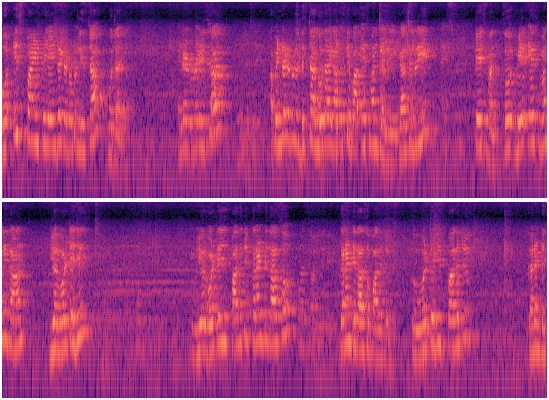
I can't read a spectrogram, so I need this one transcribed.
और इस पॉइंट पे ये का टोटल डिस्चार्ज हो जाएगा। इंडक्टर टोटल डिस्चार्ज अब इंडक्टर टोटल डिस्चार्ज हो जाएगा तो इसके बाद S1 चल रही है। क्या चल रही है? S1 so where S1 is on your voltage is? Your voltage is positive current is also? Current is also positive. तो voltage is positive current is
